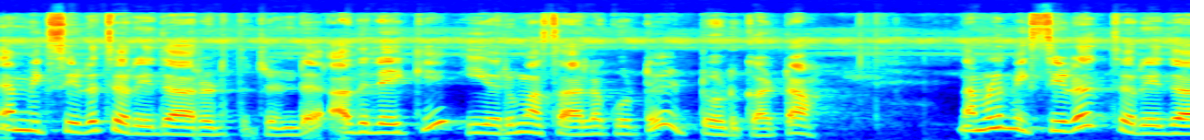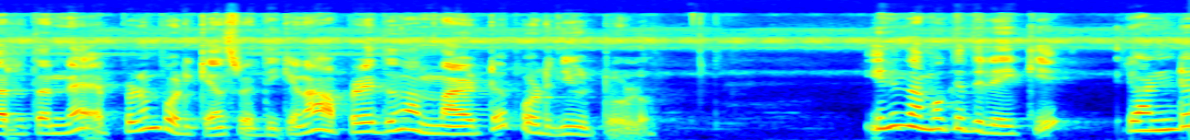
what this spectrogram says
ഞാൻ മിക്സിയുടെ ചെറിയ ജാർ എടുത്തിട്ടുണ്ട്. അതിലേക്ക് ഈ ഒരു മസാല കൂട്ട് ഇട്ട് കൊടുക്കാം കേട്ടോ നമ്മൾ മിക്സിയുടെ ചെറിയ ജാറിൽ തന്നെ എപ്പോഴും പൊടിക്കാൻ ശ്രദ്ധിക്കണം. അപ്പോഴേ ഇത് നന്നായിട്ട് പൊടിഞ്ഞു കിട്ടുള്ളൂ. ഇനി നമുക്കിതിലേക്ക് രണ്ട്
